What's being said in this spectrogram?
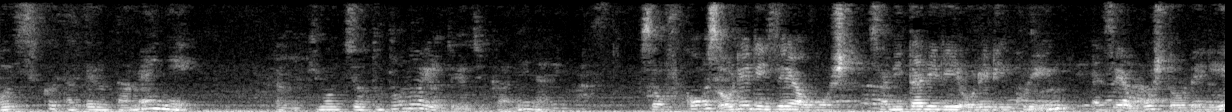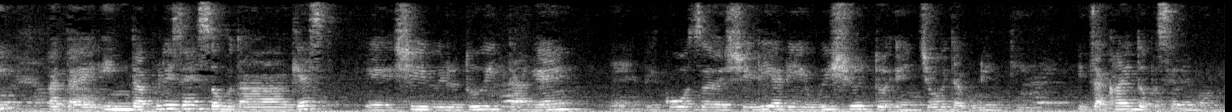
美味しく立てるためにあの気持ちを整えるという時間になります So of course already they are washed, sanitarily already clean, and they are washed already. But uh, in the presence of the guest, uh, she will do it again uh, because uh, she really wish you to enjoy the green tea. It's a kind of ceremony.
